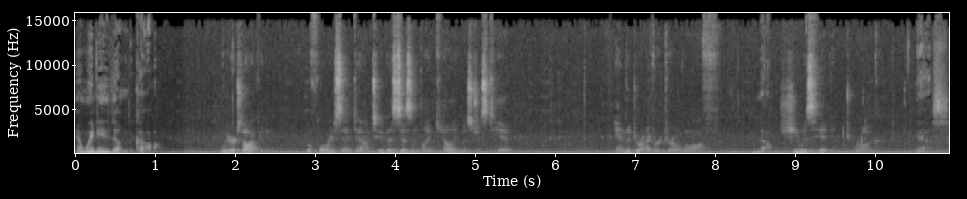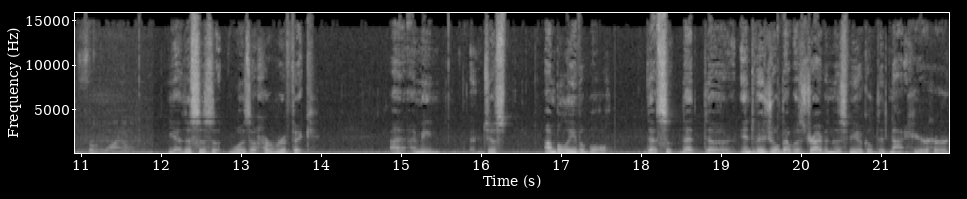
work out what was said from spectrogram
and we need them to call. We were talking before we sat down too. This isn't like Kelly was just hit and the driver drove off. No. She was hit and drug Yes. for a while. Yeah, this is a, was a horrific, I, I mean, just unbelievable that that the individual that was driving this vehicle did not hear her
